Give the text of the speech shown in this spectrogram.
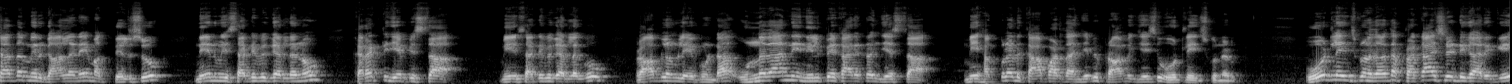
శాతం మీరు గాన్లనే మాకు తెలుసు. నేను మీ సర్టిఫికెట్లను కరెక్ట్ చేపిస్తా. మీ సర్టిఫికెట్లకు ప్రాబ్లం లేకుండా ఉన్నదాన్ని నిలిపే కార్యక్రమం చేస్తా. మీ హక్కులను కాపాడతా అని చెప్పి ప్రామిస్ చేసి ఓట్లు వేయించుకున్నాడు. ఓట్లు వేయించుకున్న తర్వాత ప్రకాష్ రెడ్డి గారికి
